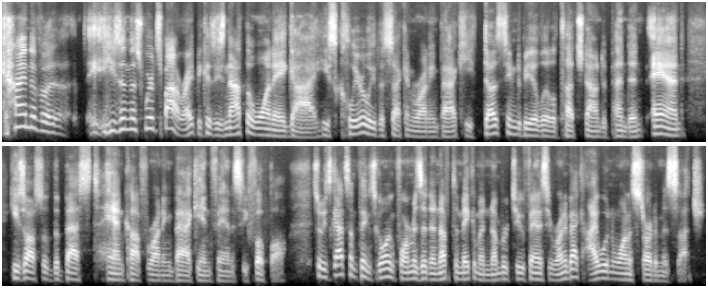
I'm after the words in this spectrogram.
kind of a he's in this weird spot, right? Because he's not the 1A guy. He's clearly the second running back. He does seem to be a little touchdown dependent and he's also the best handcuff running back in fantasy football. So he's got some things going for him. Is it enough to make him a number 2 fantasy running back? I wouldn't want to start him as such.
